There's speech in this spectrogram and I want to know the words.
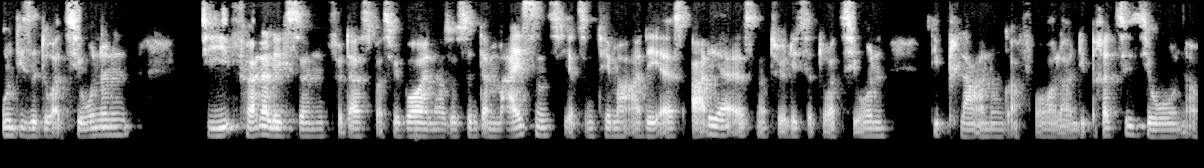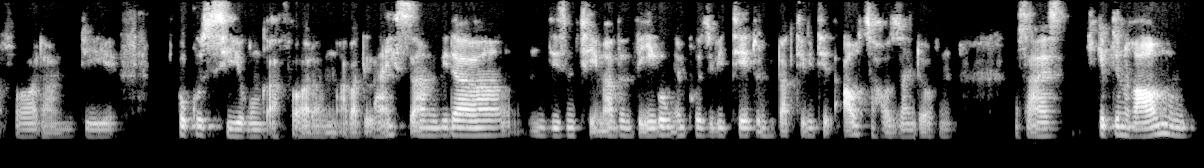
und die Situationen, die förderlich sind für das, was wir wollen. Also es sind dann meistens jetzt im Thema ADS, ADHS natürlich Situationen, die Planung erfordern, die Präzision erfordern, die Fokussierung erfordern, aber gleichsam wieder in diesem Thema Bewegung, Impulsivität und Hyperaktivität auch zu Hause sein dürfen. Das heißt, ich gebe den Raum, um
